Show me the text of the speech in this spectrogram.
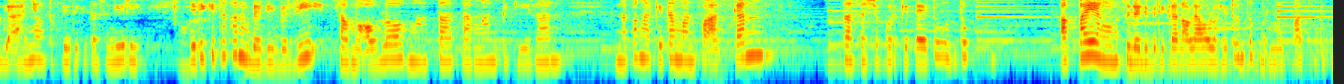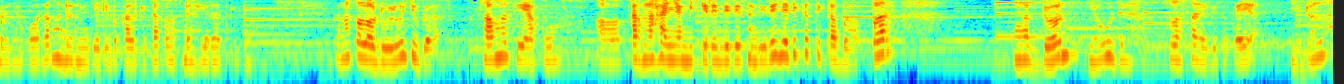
gak hanya untuk diri kita sendiri. Jadi kita kan udah diberi sama Allah mata tangan pikiran. Kenapa nggak kita manfaatkan rasa syukur kita itu untuk apa yang sudah diberikan oleh Allah itu untuk bermanfaat untuk banyak orang dan menjadi bekal kita kelak di akhirat gitu. Karena kalau dulu juga sama sih aku eh, karena hanya mikirin diri sendiri jadi ketika baper ngedon ya udah selesai gitu. Kayak ya udahlah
